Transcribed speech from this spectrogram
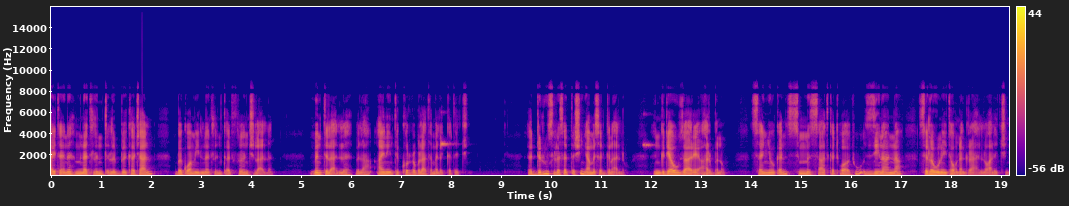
አይተንህ እምነት ልንጥልብህ ከቻልን በቋሚነት ልንቀጥርህ እንችላለን። ምን ትላለህ ብላ አይኔን ትኩር ብላ ተመለከተችኝ። እድሉን ስለሰጠሽኝ አመሰግናለሁ። እንግዲያው ዛሬ አርብ ነው። ሰኞ ቀን ስምንት ሰዓት ከጠዋቱ እዚህ ናና ስለ ሁኔታው እነግርሃለሁ አለችኝ።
